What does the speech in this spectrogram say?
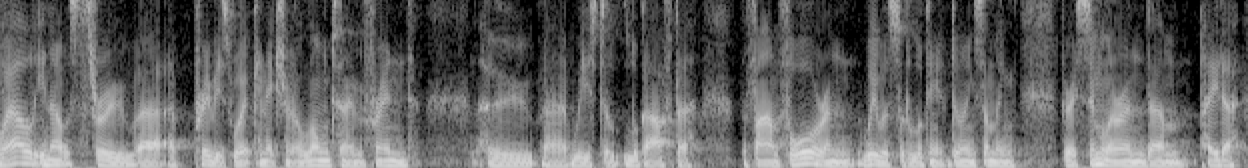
Well, you know, it was through uh, a previous work connection, a long term friend who uh, we used to look after the farm for, and we were sort of looking at doing something very similar. And um, Peter,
